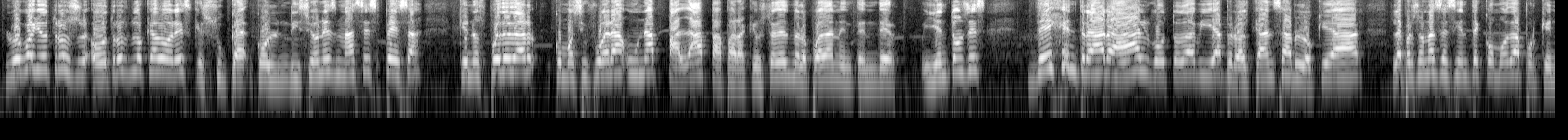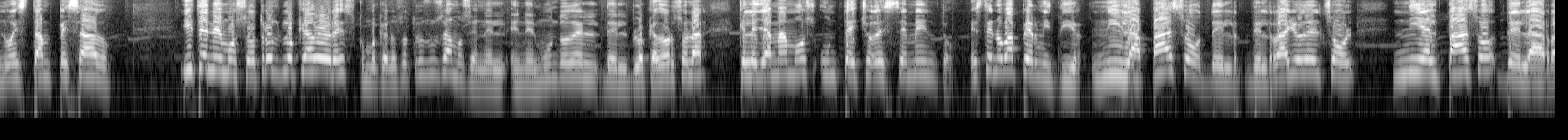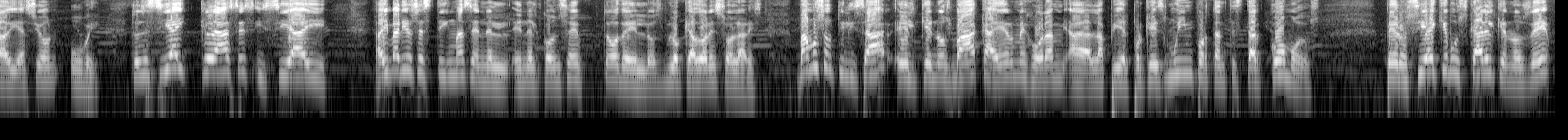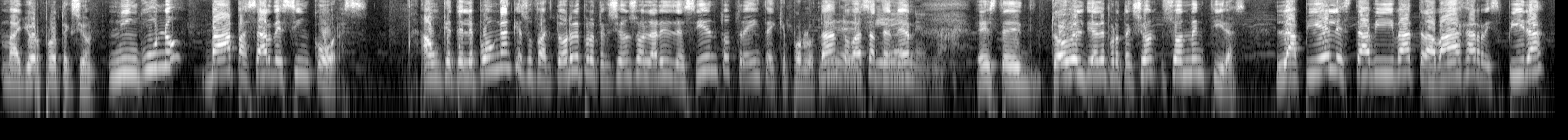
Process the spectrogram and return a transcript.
Luego hay otros, otros bloqueadores que su condición es más espesa, que nos puede dar como si fuera una palapa para que ustedes me lo puedan entender. Y entonces deja entrar a algo todavía, pero alcanza a bloquear. La persona se siente cómoda porque no es tan pesado. Y tenemos otros bloqueadores, como el que nosotros usamos en el, en el mundo del, del bloqueador solar, que le llamamos un techo de cemento. Este no va a permitir ni la paso del, del rayo del sol, ni el paso de la radiación UV. Entonces sí hay clases y sí hay, hay varios estigmas en el, en el concepto de los bloqueadores solares. Vamos a utilizar el que nos va a caer mejor a a la piel, porque es muy importante estar cómodos pero sí hay que buscar el que nos dé mayor protección. Ninguno va a pasar de 5 horas. Aunque te le pongan que su factor de protección solar es de 130 y que por lo tanto vas a 100, tener no. este todo el día de protección, son mentiras. La piel está viva, trabaja, respira.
